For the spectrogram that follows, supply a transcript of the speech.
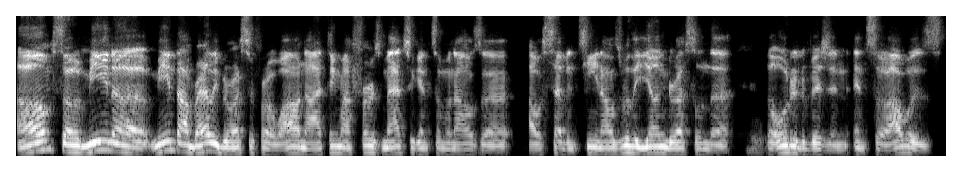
Um, so me and uh me and Dom Bradley been wrestling for a while now. I think my first match against him when I was uh I was 17. I was really young to wrestle in the the older division, and so I was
